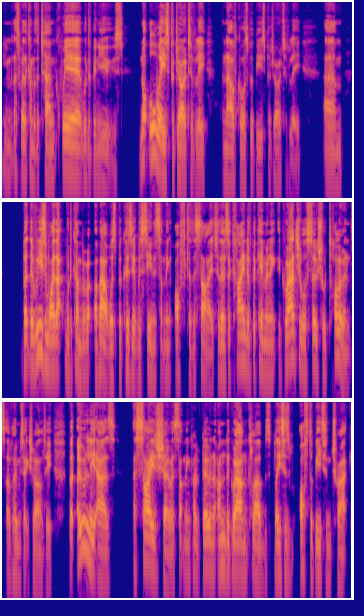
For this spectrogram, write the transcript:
That's where the kind of the term queer would have been used, not always pejoratively, and now of course would be used pejoratively. Um, but the reason why that would come about was because it was seen as something off to the side. So there was a kind of became a, a gradual social tolerance of homosexuality, but only as a sideshow, as something kind of going in underground clubs, places off the beaten track.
